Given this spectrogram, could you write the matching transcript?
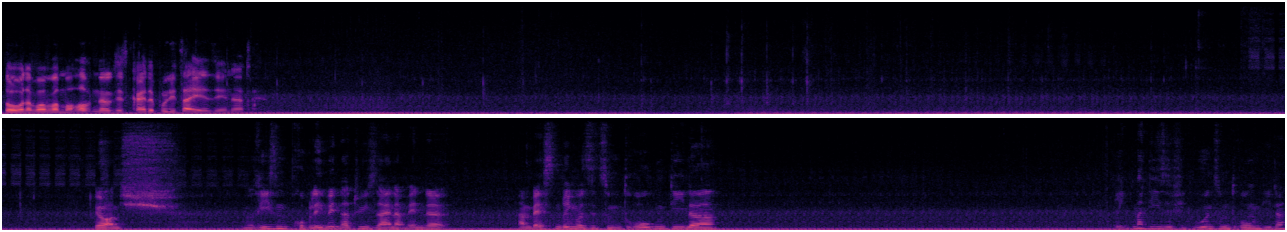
So, da wollen wir hoffen, dass uns jetzt keine Polizei gesehen hat. Ja, und ein Riesenproblem wird natürlich sein am Ende. Am besten bringen wir sie zum Drogendealer. Bringt man diese Figuren zum Drogendealer?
